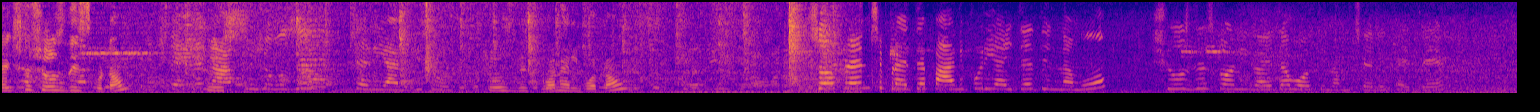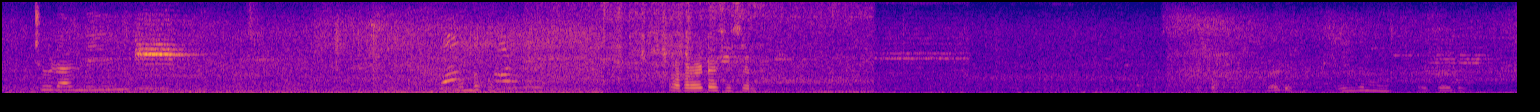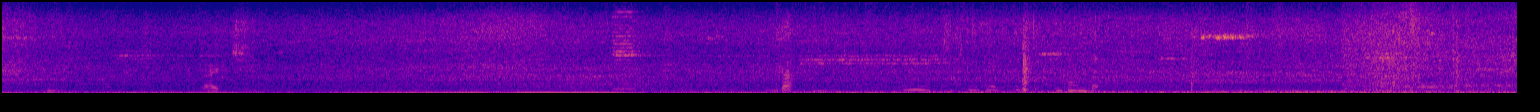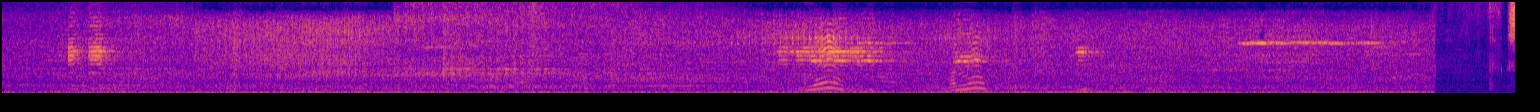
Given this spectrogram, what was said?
నెక్స్ట్ షూస్ తీసుకుంటాం. షూస్ షూస్ తీసుకొని వెళ్ళిపోతాం. ఫ్రెండ్స్ ఇప్పుడైతే పానీపూరి అయితే తిన్నాము. షూస్ తీసుకొని అయితే పోతున్నాం చెరుకు అయితే. చూడండి. అక్కడ పెట్టేసేసారు right right right right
